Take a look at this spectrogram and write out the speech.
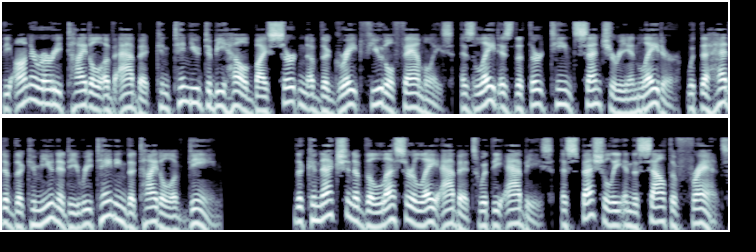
the honorary title of abbot continued to be held by certain of the great feudal families, as late as the 13th century century and later, with the head of the community retaining the title of dean. The connection of the lesser lay abbots with the abbeys, especially in the south of France,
